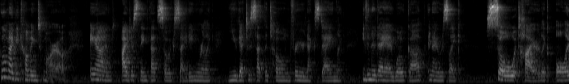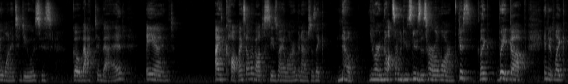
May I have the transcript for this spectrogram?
Who am I becoming tomorrow? And I just think that's so exciting where like you get to set the tone for your next day. And like even a day I woke up and I was like so tired. Like all I wanted to do was just go back to bed. And I caught myself about to snooze my alarm and I was just like, no, you are not someone who snoozes her alarm. Just like wake up. And it like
